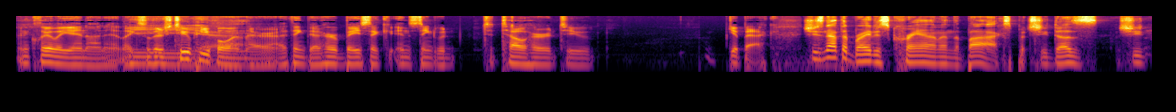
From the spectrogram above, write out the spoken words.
and clearly in on it. Like, so there's two people in there. I think that her basic instinct would to tell her to get back. she's not the brightest crayon in the box, but she does she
